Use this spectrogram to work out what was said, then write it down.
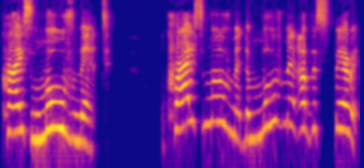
Christ's movement, Christ's movement, the movement of the Spirit,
